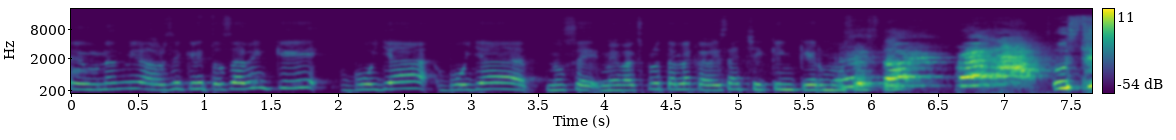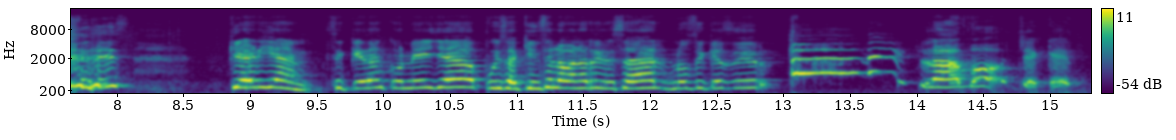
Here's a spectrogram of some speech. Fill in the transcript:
De un admirador secreto. ¿Saben qué? Voy a, voy a, no sé, me va a explotar la cabeza. Chequen qué hermosa está. ¿Ustedes qué harían? ¿Se quedan con ella? Pues a quién se la van a regresar? No sé qué hacer. ¡Ay! La amo. Chequen.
